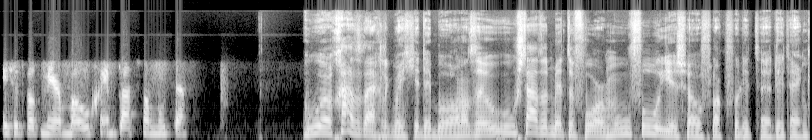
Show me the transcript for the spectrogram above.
is het wat meer mogen in plaats van moeten. Hoe gaat het eigenlijk met je, Deborah? Want hoe staat het met de vorm? Hoe voel je je zo vlak voor dit, dit NK?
